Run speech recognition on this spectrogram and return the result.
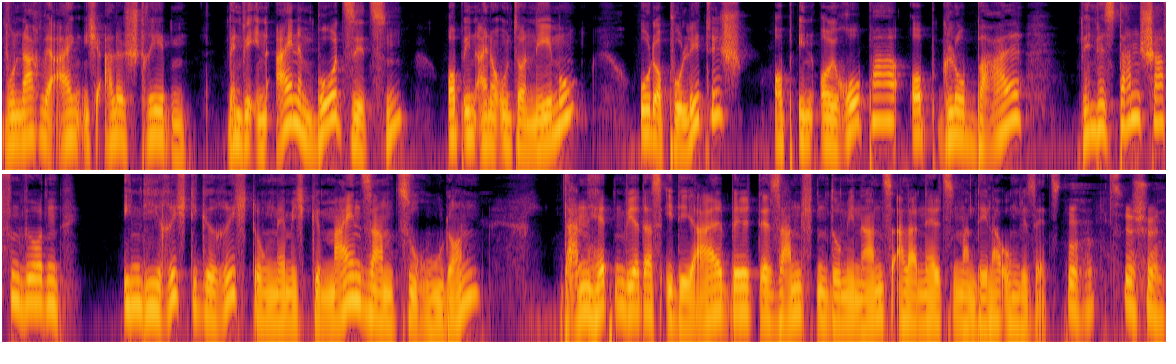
wonach wir eigentlich alle streben. Wenn wir in einem Boot sitzen, ob in einer Unternehmung oder politisch ob in Europa, ob global, wenn wir es dann schaffen würden, in die richtige Richtung, nämlich gemeinsam zu rudern, dann hätten wir das Idealbild der sanften Dominanz aller Nelson Mandela umgesetzt. Mhm, sehr schön.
